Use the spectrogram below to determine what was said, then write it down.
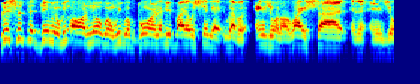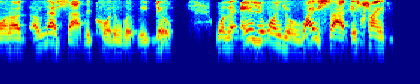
This is the demon we all know when we were born. Everybody always say that we have an angel on our right side and an angel on our, our left side recording what we do. Well, the angel on your right side is trying to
